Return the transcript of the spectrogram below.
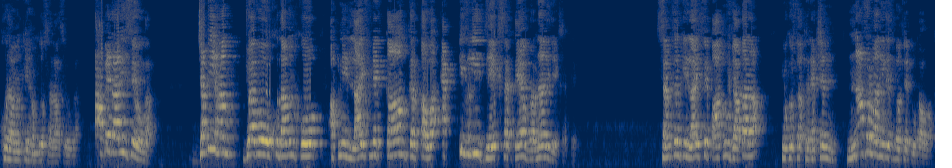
خدا من کے حمد و سنا سے ہوگا۔ تابے داری سے ہوگا۔ جب ہی ہم جو ہے وہ خدا کو اپنی لائف میں کام کرتا ہوا ایکٹیولی دیکھ سکتے ہیں، ورنہ نہیں دیکھ سکتے۔ سیمسنگ کی لائف سے پاکلو جاتا رہا کیونکہ اس کا کنیکشن نافرمانی کے سبب سے ٹوٹا ہوا تھا۔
